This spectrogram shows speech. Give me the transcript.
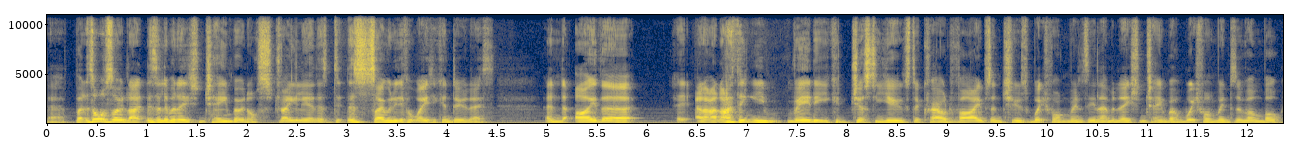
Uh, but it's also like there's Elimination Chamber in Australia. There's there's so many different ways you can do this, and either and I, think you really could just use the crowd vibes and choose which one wins the elimination chamber, which one wins the rumble.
